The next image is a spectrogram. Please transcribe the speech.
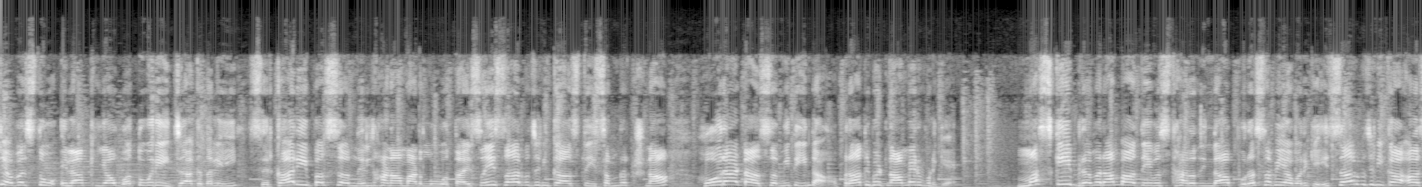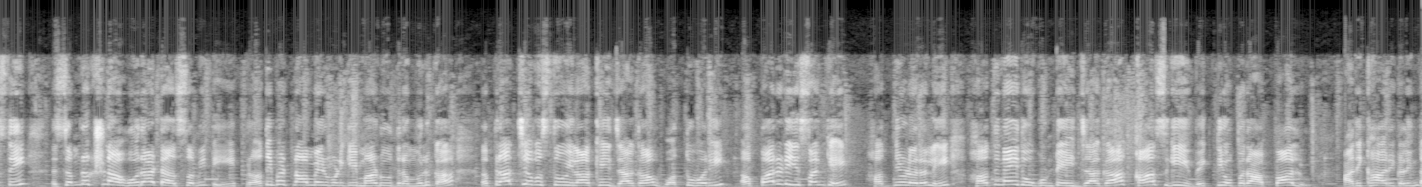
ಪ್ರಾಚ್ಯ ವಸ್ತು ಇಲಾಖೆಯ ಒತ್ತುವರಿ ಜಾಗದಲ್ಲಿ ಸರ್ಕಾರಿ ಬಸ್ ನಿಲ್ದಾಣ ಮಾಡಲು ಒತ್ತಾಯಿಸಿ ಸಾರ್ವಜನಿಕ ಆಸ್ತಿ ಸಂರಕ್ಷಣಾ ಹೋರಾಟ ಸಮಿತಿಯಿಂದ ಪ್ರತಿಭಟನಾ ಮೆರವಣಿಗೆ. ಮಸ್ಕಿ ಭ್ರಮರಾಂಬ ದೇವಸ್ಥಾನದಿಂದ ಪುರಸಭೆಯವರೆಗೆ ಸಾರ್ವಜನಿಕ ಆಸ್ತಿ ಸಂರಕ್ಷಣಾ ಹೋರಾಟ ಸಮಿತಿ ಪ್ರತಿಭಟನಾ ಮೆರವಣಿಗೆ ಮಾಡುವುದರ ಮೂಲಕ ಪ್ರಾಚ್ಯ ವಸ್ತು ಇಲಾಖೆ ಜಾಗ ಒತ್ತುವರಿ ಪರಡಿ ಸಂಖ್ಯೆ ಹದಿನೇಳರಲ್ಲಿ ಹದಿನೈದು ಗುಂಟೆ ಜಾಗ ಖಾಸಗಿ ವ್ಯಕ್ತಿಯೊಬ್ಬರ ಪಾಲು ಅಧಿಕಾರಿಗಳಿಂದ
